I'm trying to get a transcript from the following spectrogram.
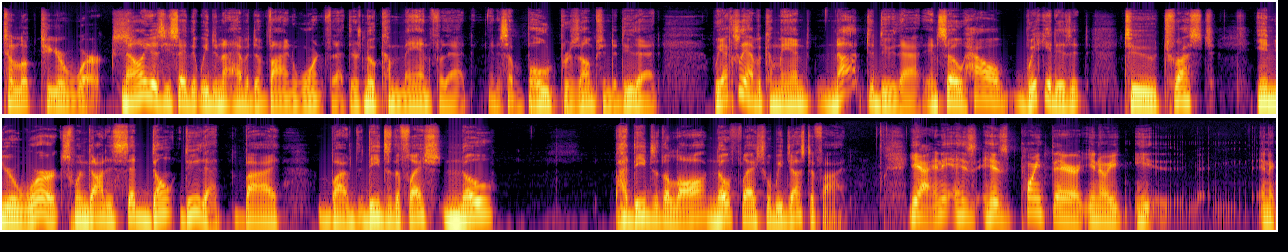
to look to your works. Not only does he say that we do not have a divine warrant for that, there's no command for that, and it's a bold presumption to do that. We actually have a command not to do that. And so, how wicked is it to trust in your works when God has said, don't do that by, by deeds of the flesh? No, by deeds of the law, no flesh will be justified. Yeah, and his his point there, you know, he, he in a,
